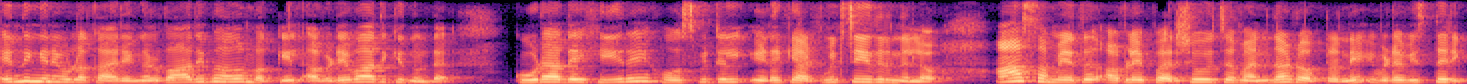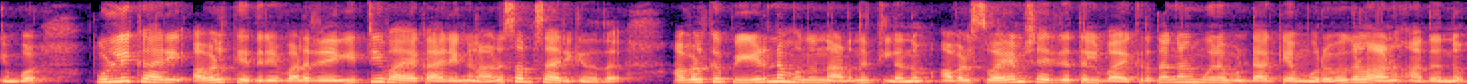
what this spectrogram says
എന്നിങ്ങനെയുള്ള കാര്യങ്ങൾ വാദിഭാഗം വക്കീൽ അവിടെ വാദിക്കുന്നുണ്ട്. കൂടാതെ ഹീറയെ ഹോസ്പിറ്റലിൽ ഇടയ്ക്ക് അഡ്മിറ്റ് ചെയ്തിരുന്നല്ലോ. ആ സമയത്ത് അവളെ പരിശോധിച്ച വനിതാ ഡോക്ടറിനെ ഇവിടെ വിസ്തരിക്കുമ്പോൾ പുള്ളിക്കാരി അവൾക്കെതിരെ വളരെ നെഗറ്റീവായ കാര്യങ്ങളാണ് സംസാരിക്കുന്നത്. അവൾക്ക് പീഡനമൊന്നും നടന്നിട്ടില്ലെന്നും അവൾ സ്വയം ശരീരത്തിൽ വൈകൃതങ്ങൾ മൂലമുണ്ടാക്കിയ മുറിവുകളാണ് അതെന്നും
